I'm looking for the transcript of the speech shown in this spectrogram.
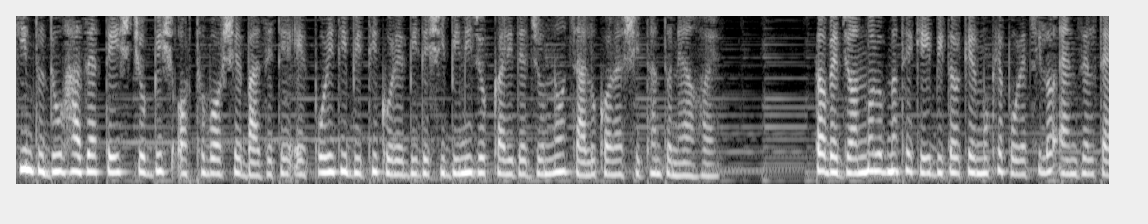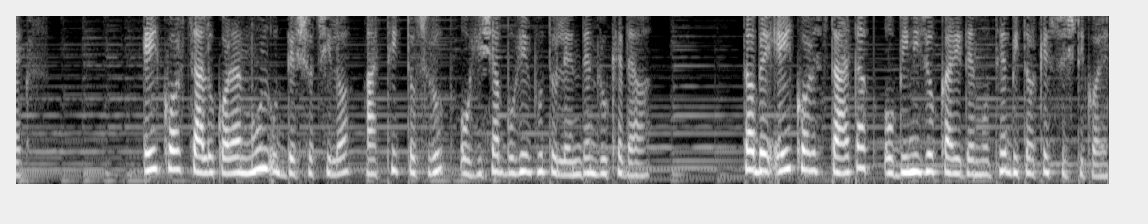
কিন্তু দু হাজার তেইশ চব্বিশ অর্থবর্ষের বাজেটে এর পরিধি বৃদ্ধি করে বিদেশি বিনিয়োগকারীদের জন্য চালু করার সিদ্ধান্ত নেওয়া হয়। তবে জন্মলগ্ন থেকেই বিতর্কের মুখে পড়েছিল অ্যাঞ্জেল ট্যাক্স। এই কর চালু করার মূল উদ্দেশ্য ছিল আর্থিক তছরূপ ও হিসাব বহির্ভূত লেনদেন রুখে দেওয়া। তবে এই কর স্টার্টআপ ও বিনিয়োগকারীদের মধ্যে বিতর্কের সৃষ্টি করে।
